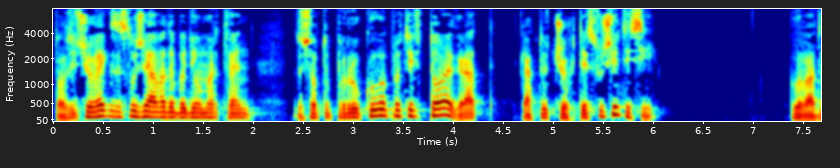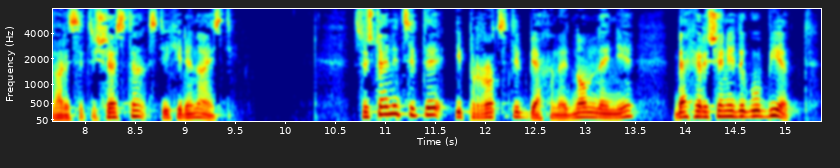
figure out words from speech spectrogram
този човек заслужава да бъде омъртвен, защото пророкува против този град, както чухте с ушите си. Глава 26, стих 11 Свещениците и пророците бяха на едно мнение, бяха решени да го убият.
